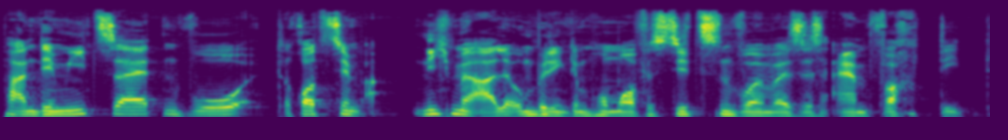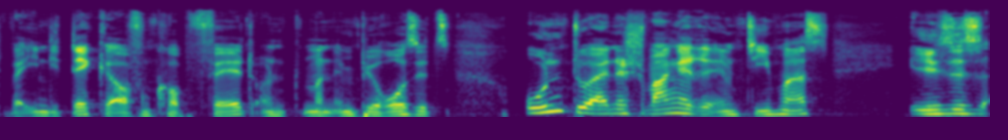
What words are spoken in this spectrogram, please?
Pandemiezeiten, wo trotzdem nicht mehr alle unbedingt im Homeoffice sitzen wollen, weil es ist einfach die, weil ihnen die Decke auf den Kopf fällt und man im Büro sitzt und du eine Schwangere im Team hast, ist es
